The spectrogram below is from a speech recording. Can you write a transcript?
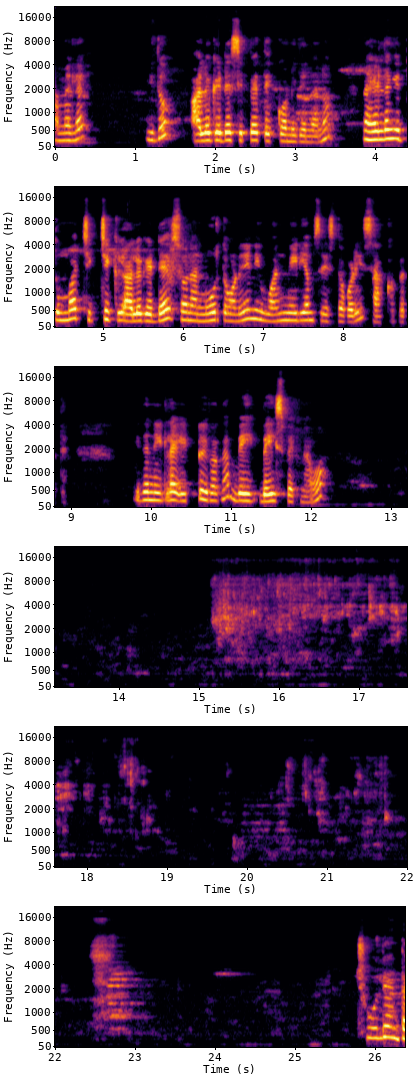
ಆಮೇಲೆ ಇದು ಆಲೂಗೆಡ್ಡೆ ಸಿಪ್ಪೆ ತೆಕ್ಕೊಂಡಿದ್ದೀನಿ ನಾನು. ನಾನು ಹೇಳ್ದಂಗೆ ತುಂಬ ಚಿಕ್ಕ ಚಿಕ್ಕ ಆಲೂಗೆಡ್ಡೆ ಸೊ ನಾನು ಮೂರು ತೊಗೊಂಡಿದ್ದೀನಿ. ನೀವು ಒಂದು ಮೀಡಿಯಮ್ ಸೈಜ್ ತೊಗೊಳ್ಳಿ, ಸಾಕಾಗುತ್ತೆ. ಇದನ್ನೆಲ್ಲ ಇಟ್ಟು ಇವಾಗ ಬೇಯಿ, ಬೇಯಿಸ್ಬೇಕು ನಾವು. ಚೋಲೆ ಅಂತ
